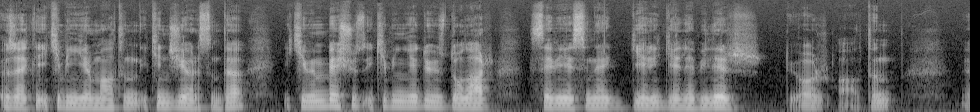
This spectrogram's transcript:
özellikle 2026'nın ikinci yarısında 2500-2700 dolar seviyesine geri gelebilir diyor altın. Ee,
